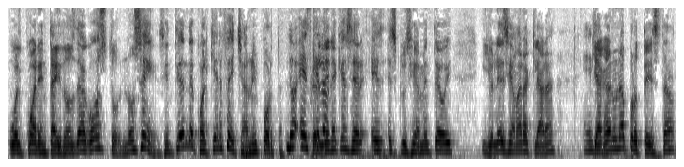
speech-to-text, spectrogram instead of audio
o el 42 de agosto? No sé, ¿se entiende? Cualquier fecha, no importa. No, es que Pero lo- tiene que ser es- exclusivamente hoy. Y yo le decía a Mara Clara que hagan una protesta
